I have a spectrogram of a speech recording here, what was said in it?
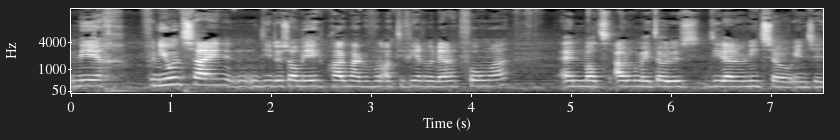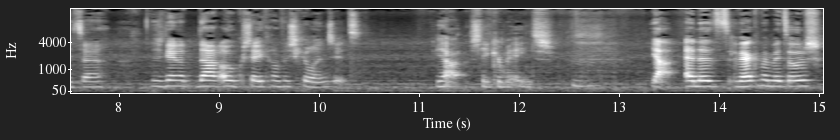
meer vernieuwend zijn, die dus al meer gebruik maken van activerende werkvormen. En wat oudere methodes die daar nog niet zo in zitten. Dus ik denk dat daar ook zeker een verschil in zit. Ja, zeker mee eens. Ja, en het werken met methodes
